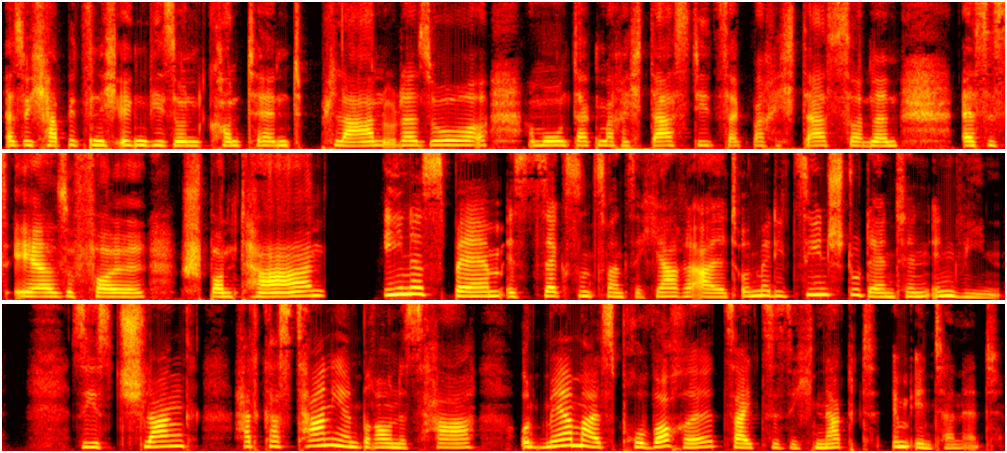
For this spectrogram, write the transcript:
Also ich habe jetzt nicht irgendwie so einen Contentplan oder so. Am Montag mache ich das, Dienstag mache ich das, sondern es ist eher so voll spontan. Ines Spam ist 26 Jahre alt und Medizinstudentin in Wien. Sie ist schlank, hat kastanienbraunes Haar und mehrmals pro Woche zeigt sie sich nackt im Internet.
